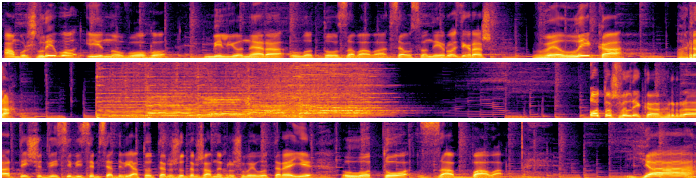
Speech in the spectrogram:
а можливо, і нового мільйонера Лото Завава. Це основний розіграш. Велика гра. Отож, велика гра 1289-го тиражу державної грошової лотереї Лото Забава. Я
